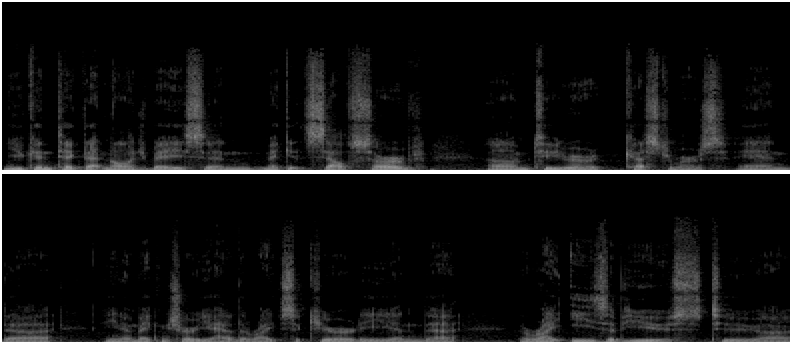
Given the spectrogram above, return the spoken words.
you can take that knowledge base and make it self-serve um, to your customers and uh, you know making sure you have the right security and uh, the right ease of use to uh,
